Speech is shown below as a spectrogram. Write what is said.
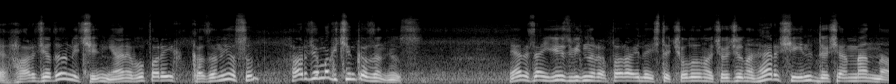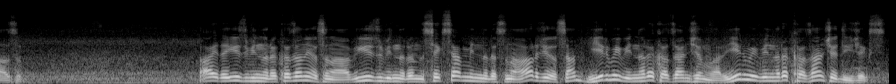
E, harcadığın için yani bu parayı kazanıyorsun, harcamak için kazanıyorsun. Yani sen 100 bin lira parayla işte çoluğuna çocuğuna her şeyini döşenmen lazım. Ayda 100 bin lira kazanıyorsun abi. 100 bin liranın 80 bin lirasını harcıyorsan 20 bin lira kazancın var. 20 bin lira kazanç ödeyeceksin.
